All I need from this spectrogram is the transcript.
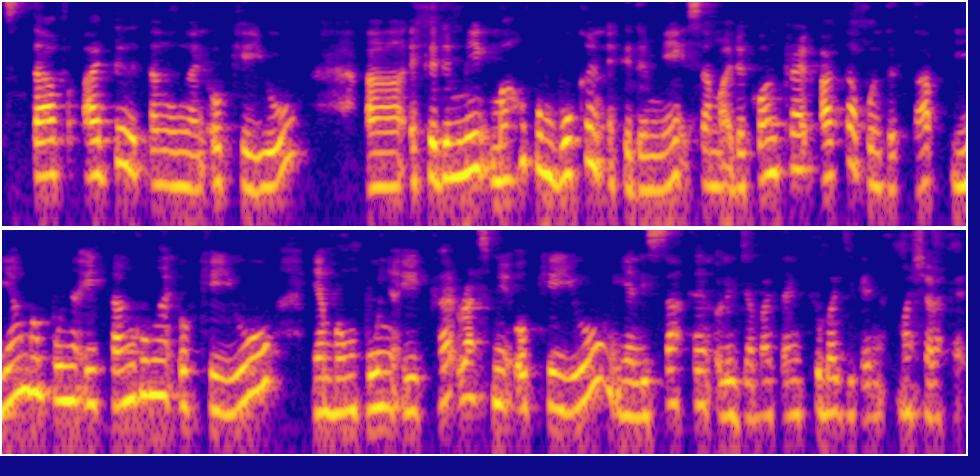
staf ada tanggungan OKU uh, akademik maupun bukan akademik sama ada kontrak ataupun tetap yang mempunyai tanggungan OKU yang mempunyai kad rasmi OKU yang disahkan oleh Jabatan Kebajikan Masyarakat.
